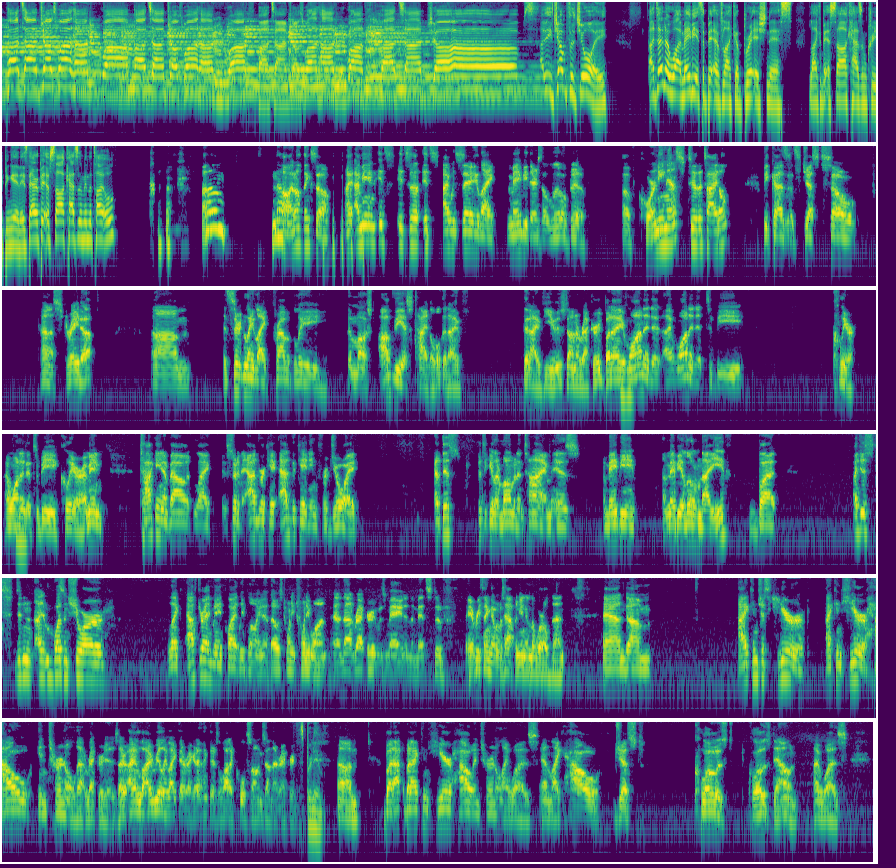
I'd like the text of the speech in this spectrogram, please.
101 part-time jobs 101 part-time jobs 101 part-time jobs 101 part-time jobs. I mean jump for joy. I don't know why. Maybe it's a bit of like a Britishness like a bit of sarcasm creeping in. Is there a bit of sarcasm in the title? Um, no, I don't think so. I, I mean, it's it's a it's. I would say like maybe there's a little bit of of corniness to the title because it's just so kind of straight up. Um, it's certainly like probably the most obvious title that I've that I've used on a record, but I mm-hmm. wanted it. I wanted it to be clear. I wanted it to be clear. I mean, talking about like sort of advocate advocating for joy at this particular moment in time is maybe maybe a little naive, but I just didn't I wasn't sure. Like after I made Quietly Blowing It, that was 2021 and that record was made in the midst of everything that was happening in the world then. And um, I can just hear I can hear how internal that record is. I, I, I, really like that record. I think there's a lot of cool songs on that record. It's brilliant. Um, but I, but I can hear how internal I was and like how just closed closed down I was,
